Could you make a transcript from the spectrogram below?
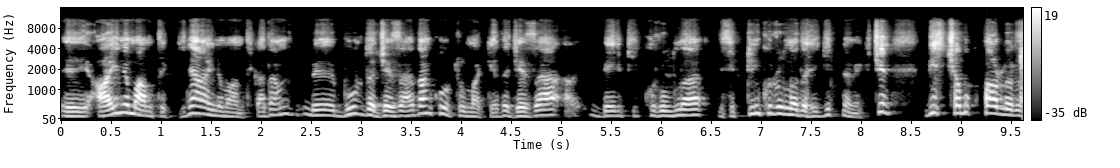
E, aynı mantık, yine aynı mantık. Adam e, burada cezadan kurtulmak ya da ceza belki kuruluna, disiplin kuruluna dahi gitmemek için biz çabuk parlarız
